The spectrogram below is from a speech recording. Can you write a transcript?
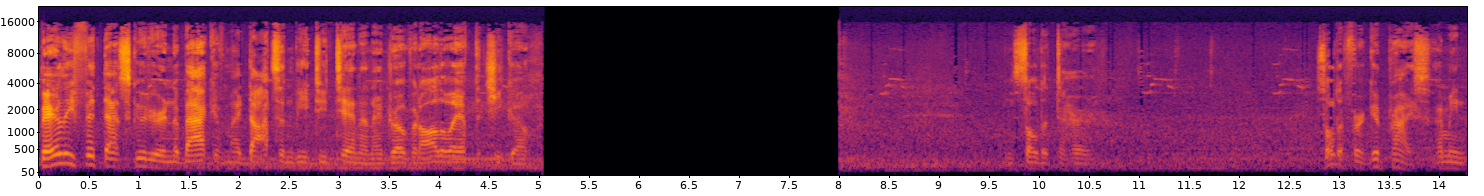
Barely fit that scooter in the back of my Datsun B210 and I drove it all the way up to Chico. And sold it to her. Sold it for a good price. I mean,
